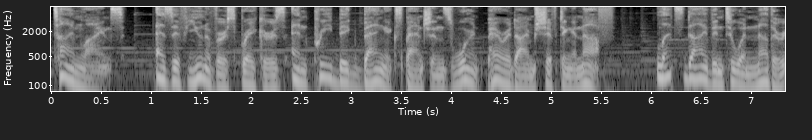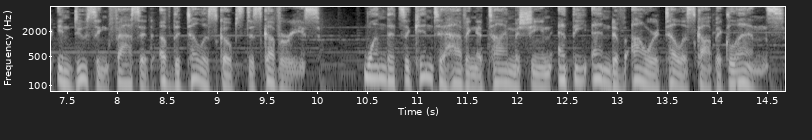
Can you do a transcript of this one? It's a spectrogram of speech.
Timelines, as if universe breakers and pre-Big Bang expansions weren't paradigm-shifting enough, let's dive into another inducing facet of the telescope's discoveries, one that's akin to having a time machine at the end of our telescopic lens.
